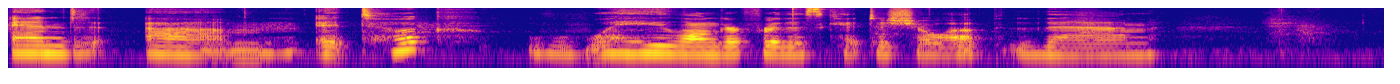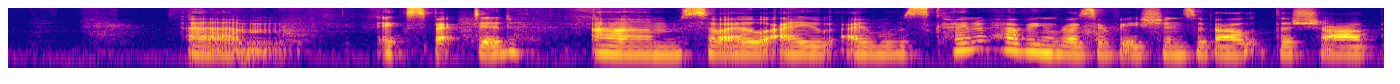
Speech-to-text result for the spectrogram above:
And um, it took way longer for this kit to show up than um, expected. Um, so I, I, I, was kind of having reservations about the shop.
